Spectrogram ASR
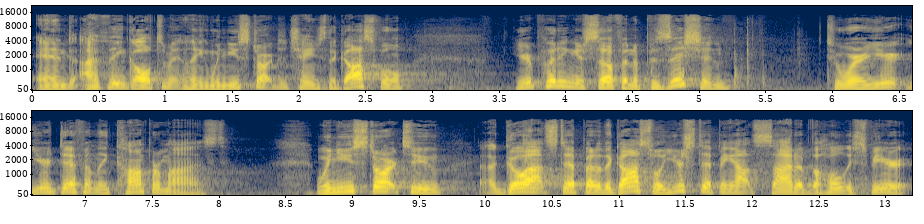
And I think ultimately, when you start to change the gospel, you're putting yourself in a position to where you're, you're definitely compromised. When you start to uh, go out, step out of the gospel, you're stepping outside of the Holy Spirit.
